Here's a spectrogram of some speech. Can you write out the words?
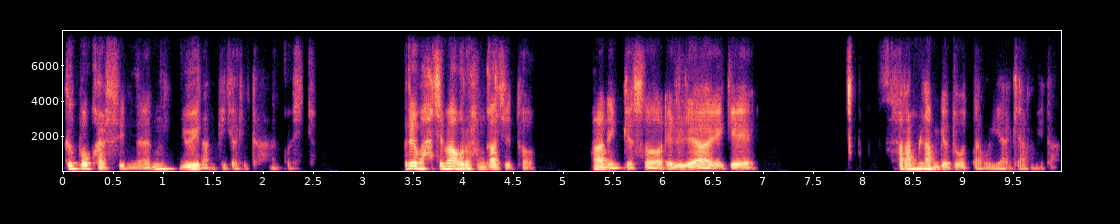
극복할 수 있는 유일한 비결이다 하는 것이죠. 그리고 마지막으로 한 가지 더 하나님께서 엘리야에게 사람을 남겨두었다고 이야기합니다.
